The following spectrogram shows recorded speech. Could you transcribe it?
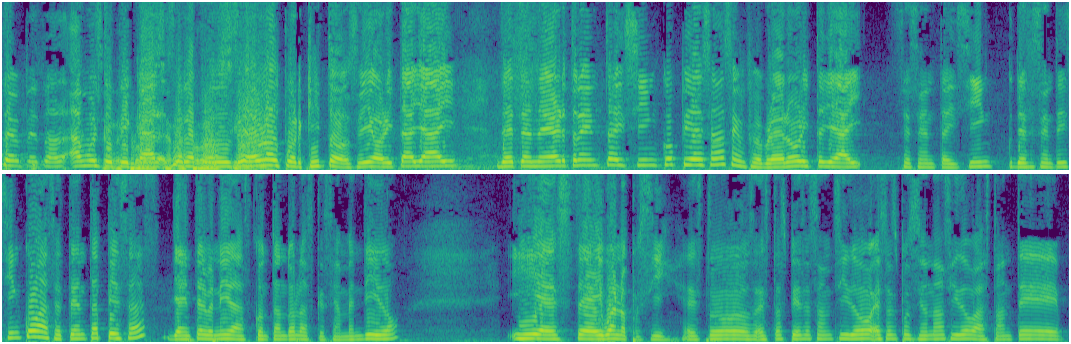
se empezó a multiplicar, se se, reproducieron reproducieron. los puerquitos, sí, ahorita ya hay, de tener 35 piezas en febrero, ahorita ya hay 65, de 65 a 70 piezas ya intervenidas, contando las que se han vendido. Y este, y bueno, pues sí, estos, estas piezas han sido, esta exposición ha sido bastante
